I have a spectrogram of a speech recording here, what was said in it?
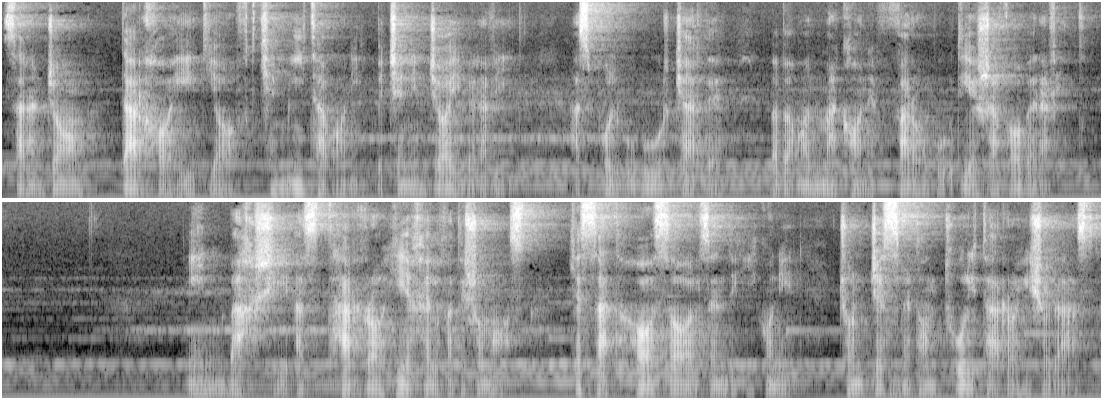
سرانجام در خواهید یافت که می توانید به چنین جایی بروید. از پل عبور کرده و به آن مکان فرابودی شفا بروید. این بخشی از طراحی خلقت شماست. که صدها سال زندگی کنید چون جسمتان طوری طراحی شده است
